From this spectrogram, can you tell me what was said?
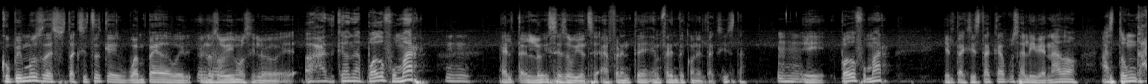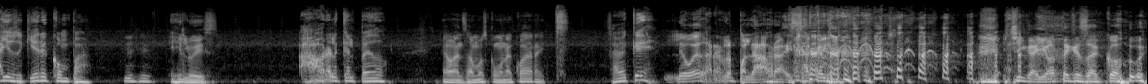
Cupimos de esos taxistas que buen pedo, güey. Y nos subimos y luego, eh, ah, ¿qué onda? ¿Puedo fumar? Ujú. El, el Luis se subió en- a frente, enfrente con el taxista. Ujú. Y, ¿puedo fumar? Y el taxista acá, pues alivianado. Hasta un gallo si quiere, compa. Y Luis, ah, órale, que el pedo. Y avanzamos como una cuadra y, ¿sabe qué? Le voy a agarrar la palabra y saca el chigallote que sacó, güey.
